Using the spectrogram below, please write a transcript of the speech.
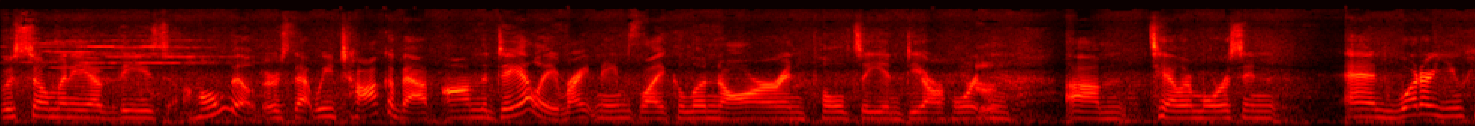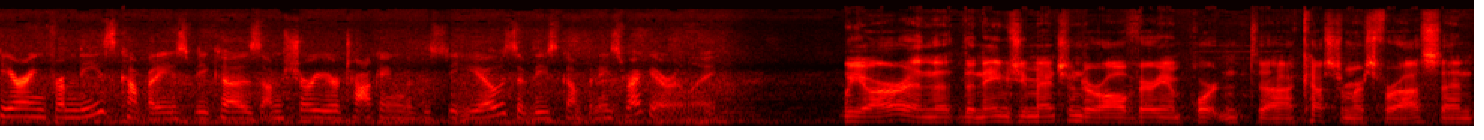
with so many of these home builders that we talk about on the daily, right? Names like Lennar and Pulte and D.R. Horton, um, Taylor Morrison. And what are you hearing from these companies? Because I'm sure you're talking with the CEOs of these companies regularly. We are, and the, the names you mentioned are all very important uh, customers for us, and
